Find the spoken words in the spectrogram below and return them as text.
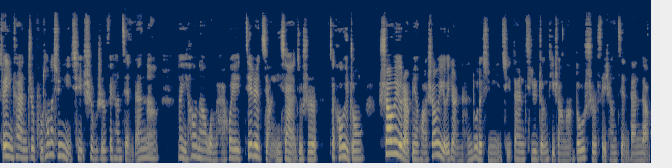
所以你看，这普通的虚拟语气是不是非常简单呢？那以后呢，我们还会接着讲一下，就是在口语中。稍微有点变化，稍微有一点难度的虚拟语气，但其实整体上呢都是非常简单的。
